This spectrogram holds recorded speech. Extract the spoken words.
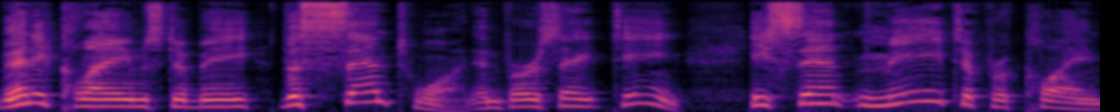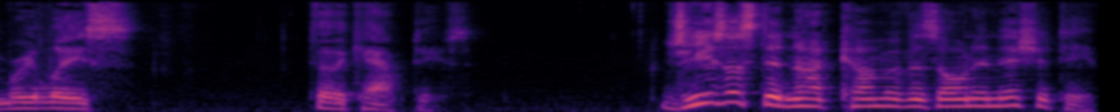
Then he claims to be the sent one in verse 18. He sent me to proclaim release to the captives. Jesus did not come of his own initiative,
